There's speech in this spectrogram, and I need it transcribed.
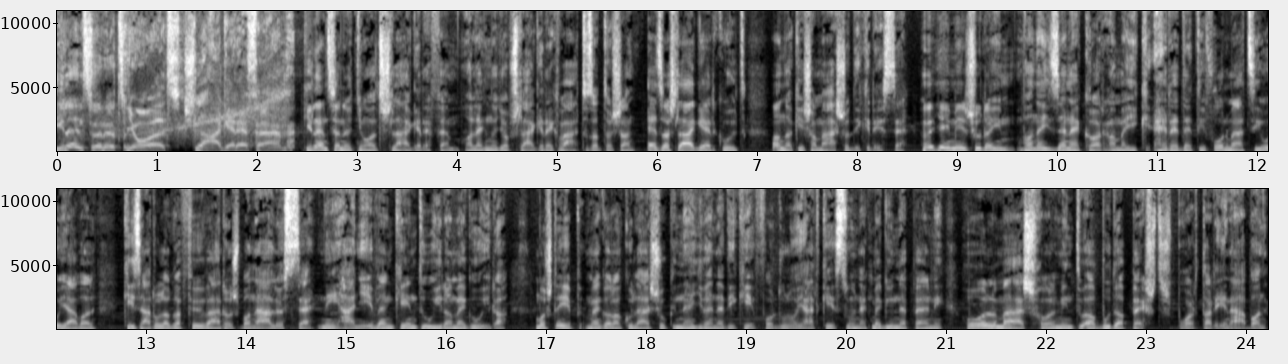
958! Sláger FM! 958! Sláger FM, a legnagyobb slágerek változatosan. Ez a slágerkult, annak is a második része. Hölgyeim és uraim, van egy zenekar, amelyik eredeti formációjával kizárólag a fővárosban áll össze, néhány évenként újra meg újra. Most épp megalakulásuk 40. évfordulóját készülnek megünnepelni, hol máshol, mint a Budapest sportarénában.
